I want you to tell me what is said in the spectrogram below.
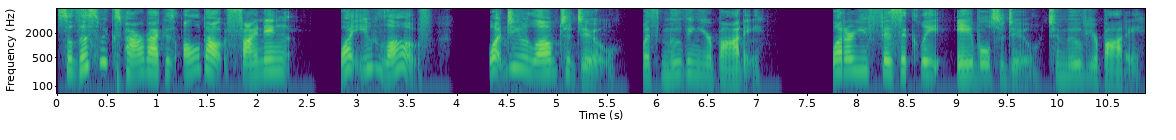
So, this week's Power Back is all about finding what you love. What do you love to do? with moving your body? What are you physically able to do to move your body?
